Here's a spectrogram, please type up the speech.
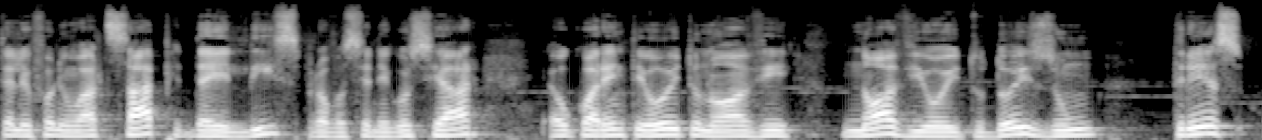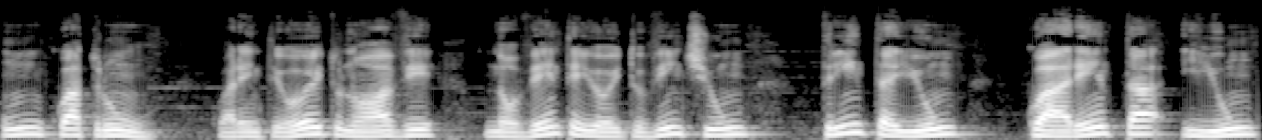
telefone WhatsApp da Elis para você negociar é o 489 9821 3141. 489 9821 3141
